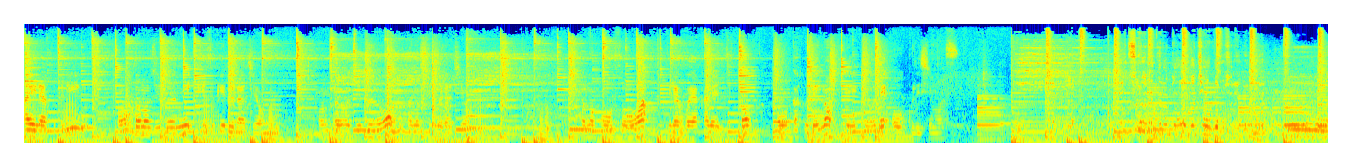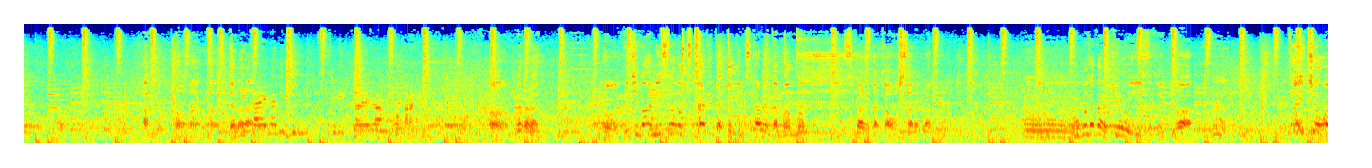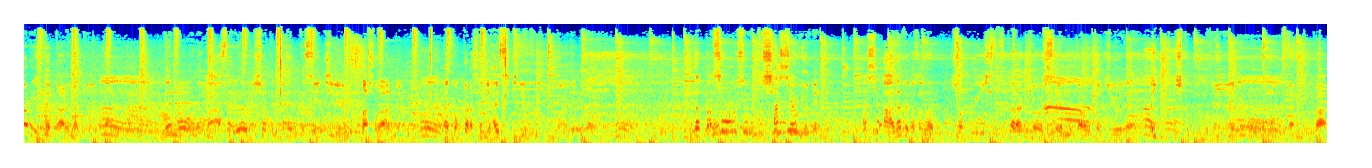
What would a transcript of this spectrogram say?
I love dream 本当の自分に気づけるラジオ。本当の自分を楽しむラジオ。この放送は寺子屋カレッジと大岡筆の提供でお送りします。疲れてるとはちゃうかもしれんけどねうあ、あ、あ、あだから、切り替えができる切り替えが分からへんけどうん、だから、うん、一番理想は疲れた時疲れたまんま疲れた顔したら楽。よねんうん僕だから競技する時は体調悪い日だってあるわけよ、うんでもなんか朝よいしょってペンってスイッチ入れる場所があんね。ん、うん。はい、こっから先はいスイッチ入れるっていうのがあるんだけど、どこまあ、そうするとしんどいよね。場所？あ例えばその職員室から教室へ向かう途中で「あーはいよしこみたいななんかこう思ってたりとか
